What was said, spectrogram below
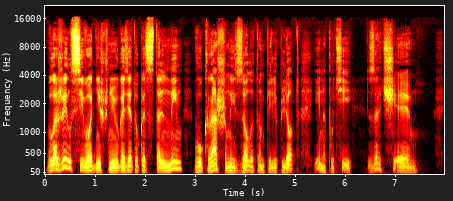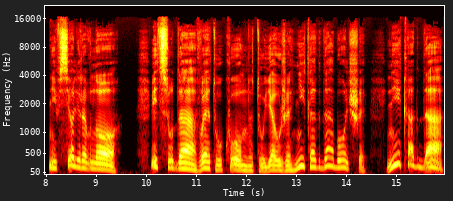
вложил сегодняшнюю газету к остальным в украшенный золотом переплет и на пути. Зачем? Не все ли равно? Ведь сюда, в эту комнату, я уже никогда больше, никогда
